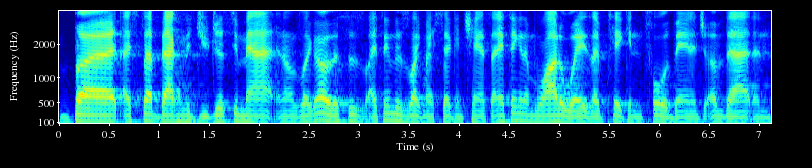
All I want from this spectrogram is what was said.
But I stepped back on the jujitsu mat and I was like, oh, this is I think this is like my second chance. And I think in a lot of ways I've taken full advantage of that. And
